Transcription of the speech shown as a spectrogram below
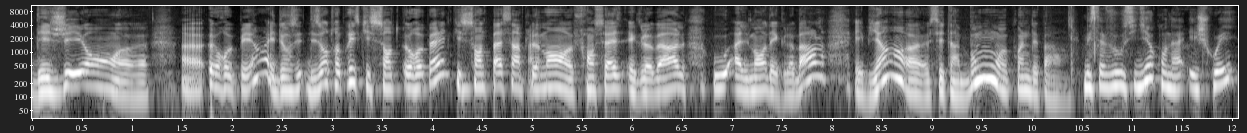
des géants euh, européens et des, entreprises qui se sentent européennes, qui ne se sentent pas simplement françaises et globales ou allemandes et globales, eh bien, c'est un bon point de départ. Mais ça veut aussi dire qu'on a échoué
